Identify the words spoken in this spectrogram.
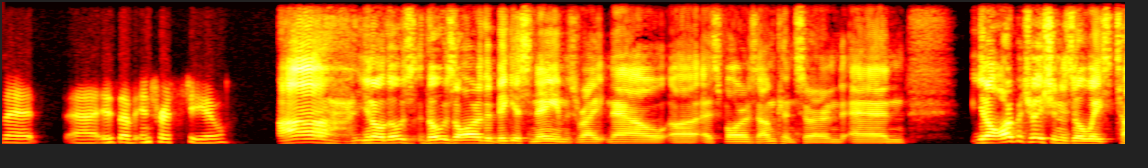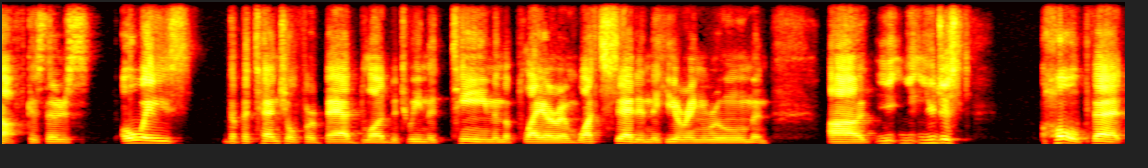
that uh, is of interest to you? Ah, you know those those are the biggest names right now, uh, as far as I'm concerned. And you know, arbitration is always tough because there's always the potential for bad blood between the team and the player and what's said in the hearing room. And uh, you, you just hope that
